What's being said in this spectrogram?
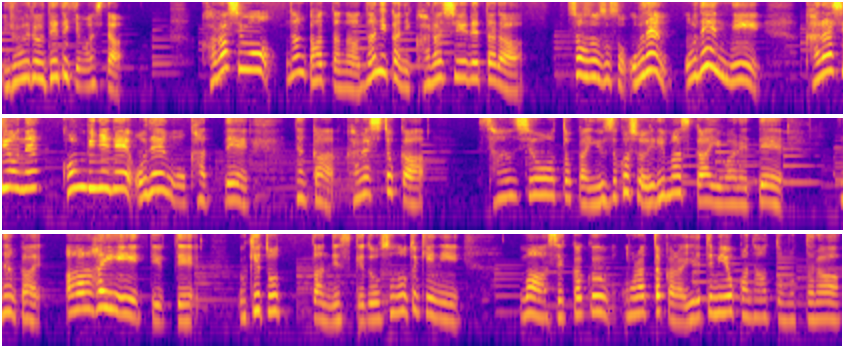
いろいろ出てきました。からしもなんかあったな。何かにからし入れたらそうそうそうそうおでんおでんにからしをねコンビニでおでんを買ってなんかからしとか山椒とか柚子胡椒いりますか？言われてなんか「ああはい」って言って受け取ったんですけどその時にまあせっかくもらったから入れてみようかなと思ったら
